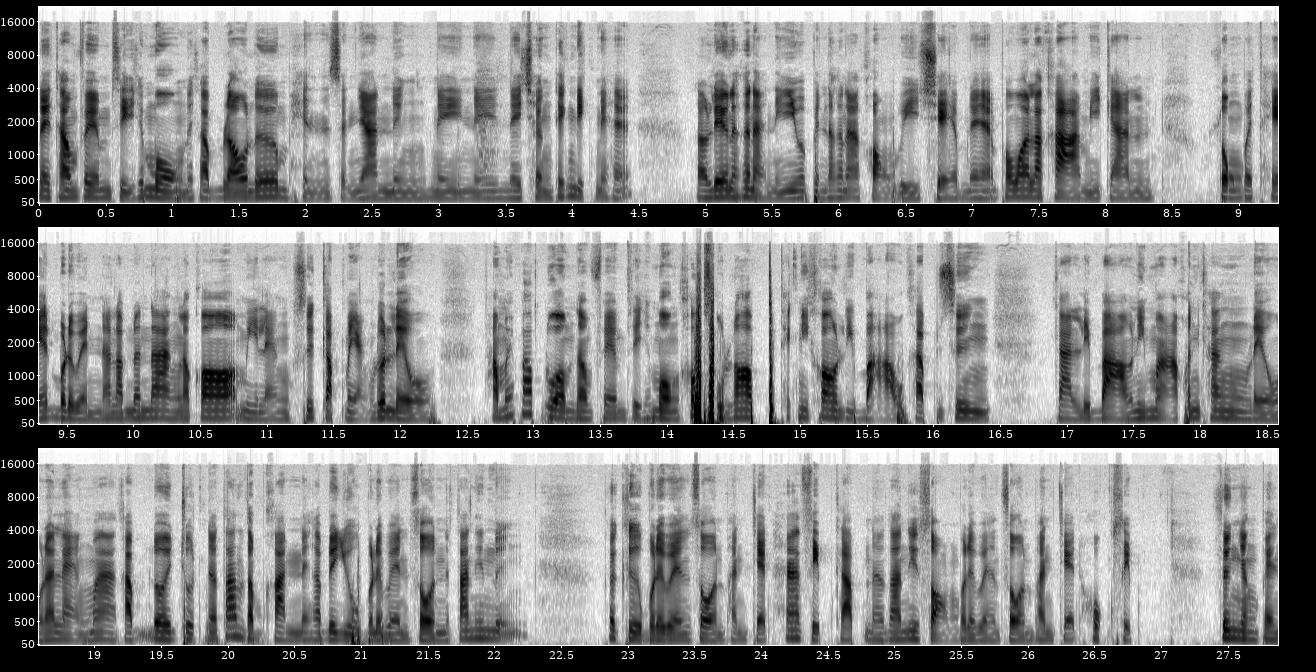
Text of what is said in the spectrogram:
ในทำเฟรม 4 ชั่วโมงนะครับ เราเริ่มเห็นสัญญาณหนึ่งในในในเชิงเทคนิคนะฮะ เราเรียกลักษณะนี้ว่าเป็นลักษณะของ V shape นะฮะ เพราะว่าราคามีการลงไปเทสบริเวณนวรับด้านล่าง แล้วก็มีแรงซื้อกลับมาอย่างรวดเร็วทำให้ภาพรวมทำเฟรม 4 ชั่วโมงเข้าสู่รอบเทคนิคอลรีบาวครับ ซึ่งการรีบาวนี่มาค่อนข้างเร็วและแรงมากครับ โดยจุดแนวต้านสำคัญนะครับจะอยู่บริเวณโซนแนวต้านที่ 1 ก็คือบริเวณโซน 1750 ครับ แนวต้านที่ 2 บริเวณโซน 1760 ซึ่งยังเป็น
